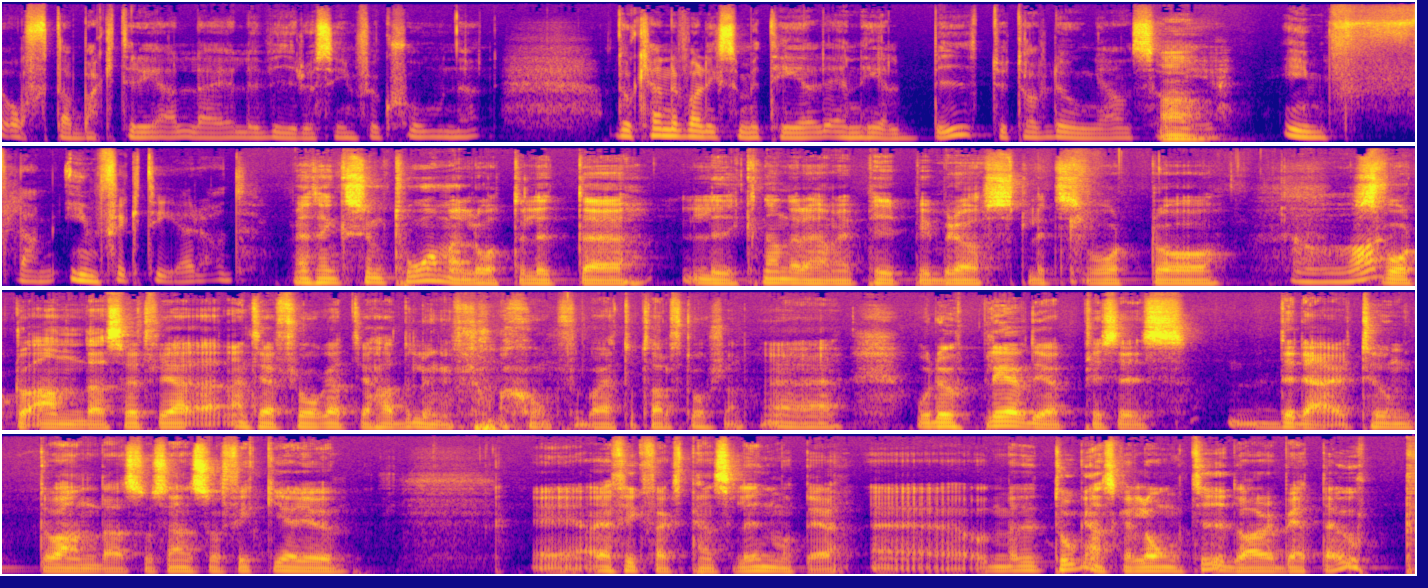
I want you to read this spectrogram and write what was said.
ofta bakteriella eller virusinfektionen. Då kan det vara liksom ett hel, en hel bit utav lungan som är inflam, infekterad. Men jag tänker symptomen låter lite liknande det här med pip i bröst, lite svårt att, Svårt att andas. Vet, jag, jag, jag frågade att jag hade lunginflammation för bara ett och ett halvt år sedan. Eh, och då upplevde jag precis det där, tungt att andas. Och sen så fick jag ju eh, jag fick faktiskt penicillin mot det. Eh, och- men det tog ganska lång tid att arbeta upp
